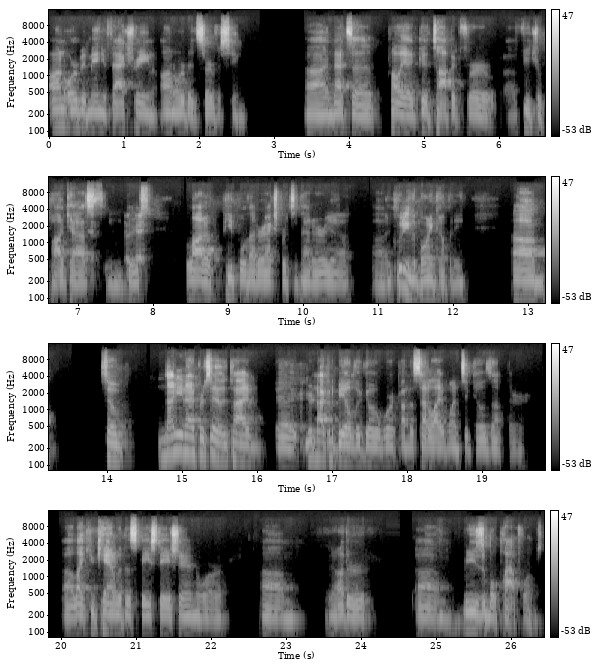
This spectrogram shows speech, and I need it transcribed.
on orbit manufacturing, on orbit servicing. Uh, and that's a probably a good topic for a future podcast. And okay. A lot of people that are experts in that area, uh, including the Boeing company. Um, so 99% of the time, uh, you're not going to be able to go work on the satellite once it goes up there, uh, like you can with the space station or um, you know, other um, reusable platforms.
